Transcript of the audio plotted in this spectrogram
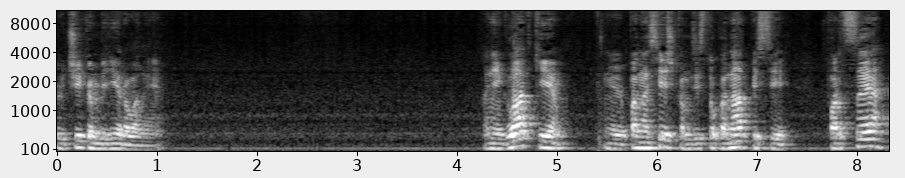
Ключи комбинированные. Они гладкие. Э, по насечкам здесь только надписи форсе.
